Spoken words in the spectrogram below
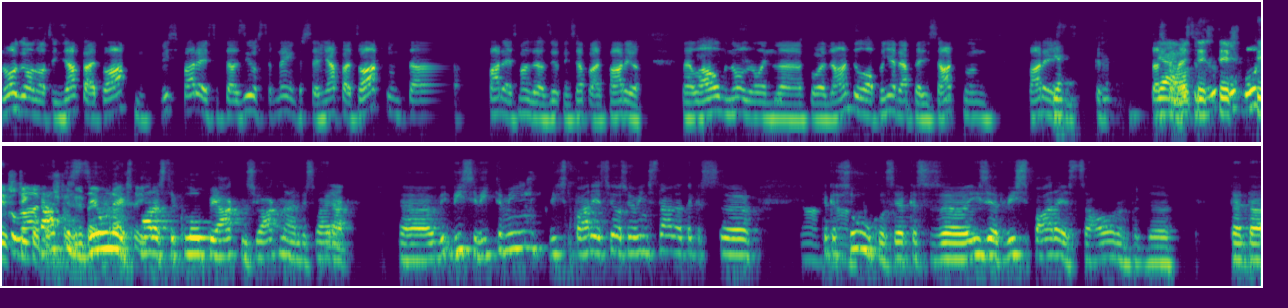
nogalinot viņus apēd to aknu. Visi pārējais tur tā zivs tur neinteresē. Viņi apēd to aknu un tā pārējais mazās zivtiņas apēd pārējo. Vai lauva nogalina uh, kaut kādu antilopu, viņi arī apēdīs aknu. Un, Pārējais, ka tas Jā, mēs tieši, tieši, tieši tikko Katrs dzīvnieks parasti klūpja aknas, jo aknā ir visvairāk uh, visi vitamīni, visi pārējais vielas, jo viņi strādā tā, kas, uh, tā, kas sūklis, ja, kas uh, iziet visi pārējais cauri. Un tad, uh, tā, tā,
